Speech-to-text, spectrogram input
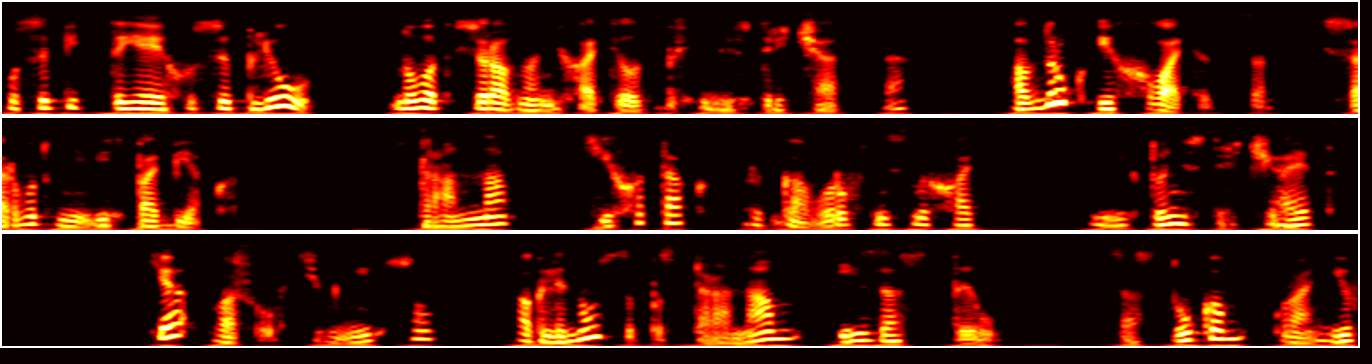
Усыпить-то я их усыплю, но вот все равно не хотелось бы с ними встречаться. А вдруг их хватится и сорвут мне весь побег? Странно, тихо так, разговоров не слыхать, и никто не встречает. Я вошел в темницу, оглянулся по сторонам и застыл, со стуком уронив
